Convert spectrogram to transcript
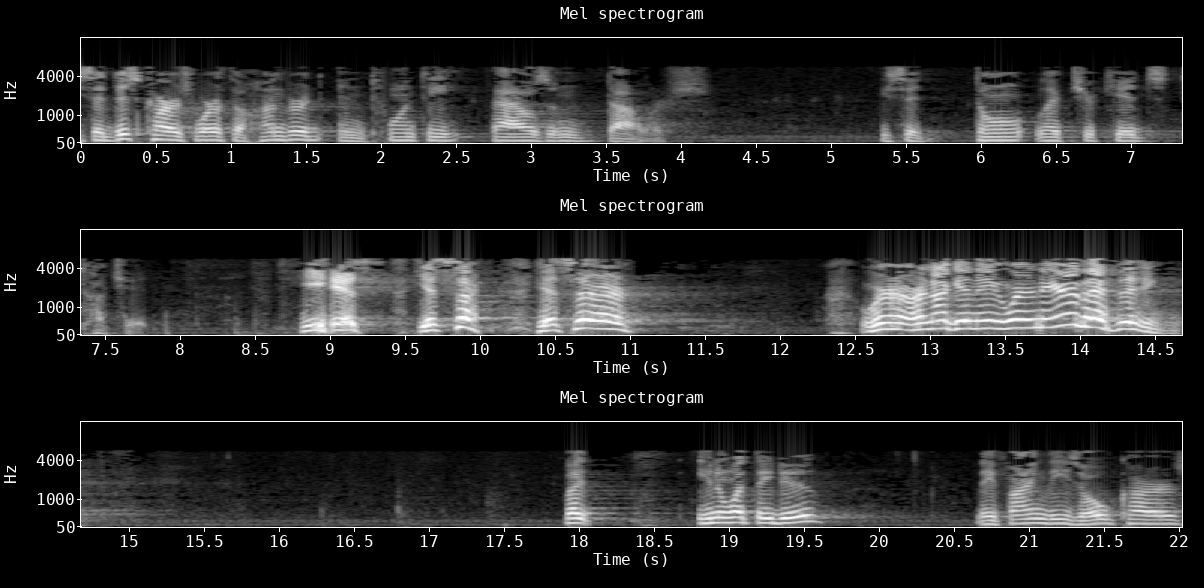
He said, This car is worth $120,000. He said, Don't let your kids touch it. Yes, yes, sir. Yes, sir. We're, we're not getting anywhere near that thing. But you know what they do? They find these old cars.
